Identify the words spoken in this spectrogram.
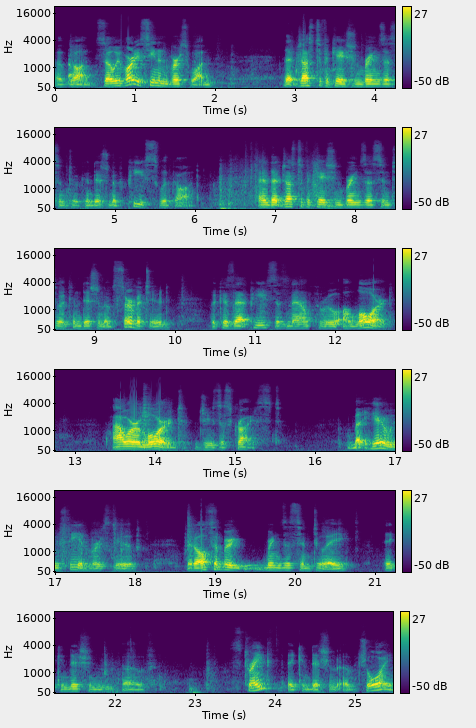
of God. So we've already seen in verse one that justification brings us into a condition of peace with God and that justification brings us into a condition of servitude because that peace is now through a Lord, our Lord Jesus Christ. But here we see in verse 2 that also brings us into a, a condition of strength, a condition of joy,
